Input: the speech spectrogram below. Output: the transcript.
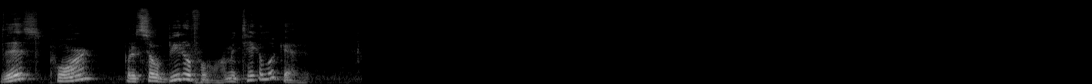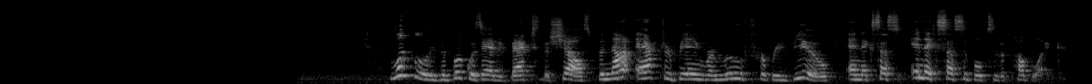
this porn, but it's so beautiful. I mean, take a look at it. Luckily, the book was added back to the shelves, but not after being removed for review and access- inaccessible to the public.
